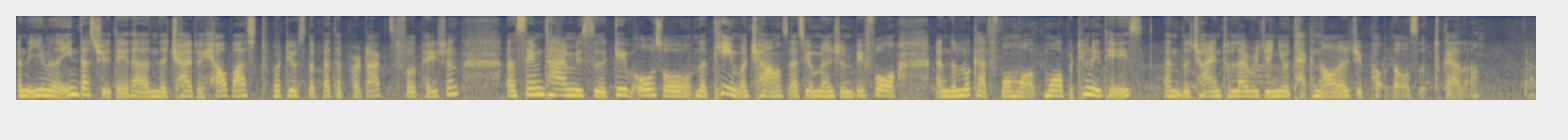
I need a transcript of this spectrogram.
and even the industry data, and they try to help us to produce the better products for the patient. At the same time, is give also the team a chance, as you mentioned before, and look at for more, more opportunities, and trying to leverage new technology, put those together. Yeah.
